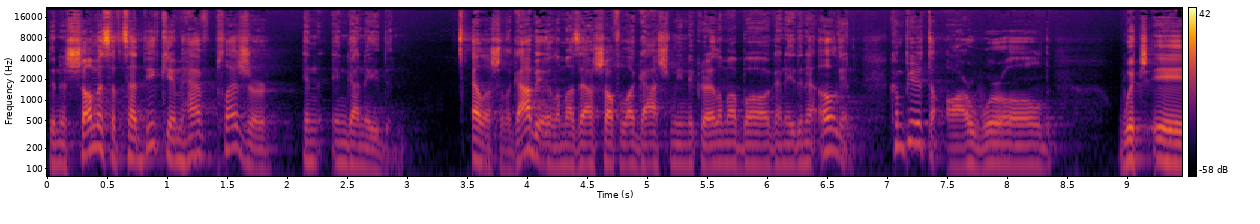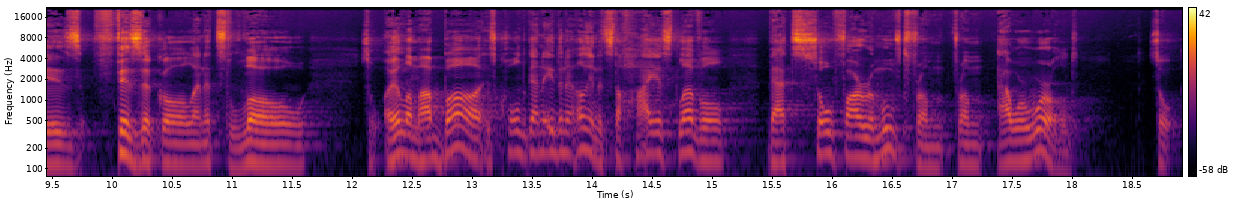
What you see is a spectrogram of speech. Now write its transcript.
the neshamas of tzaddikim have pleasure in, in Gan Eden. Compared to our world, which is physical and it's low, so Olam Haba is called Gan Eden Elyon. It's the highest level that's so far removed from, from our world. So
